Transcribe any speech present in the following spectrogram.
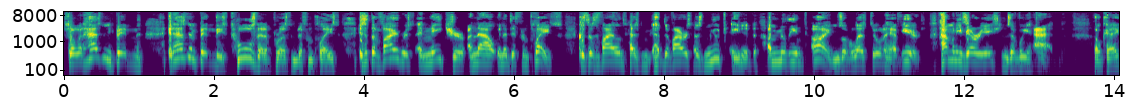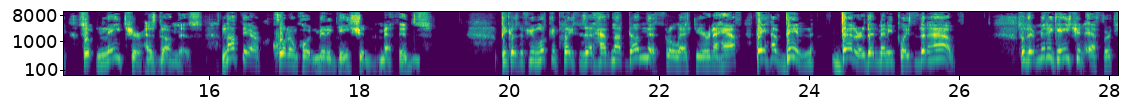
So it hasn't been it hasn't been these tools that have put us in a different place. Is that the virus and nature are now in a different place because this violence has the virus has mutated a million times over the last two and a half years. How many variations have we had? Okay, so nature has done this, not their quote unquote mitigation methods. Because if you look at places that have not done this for the last year and a half, they have been better than many places that have. So their mitigation efforts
